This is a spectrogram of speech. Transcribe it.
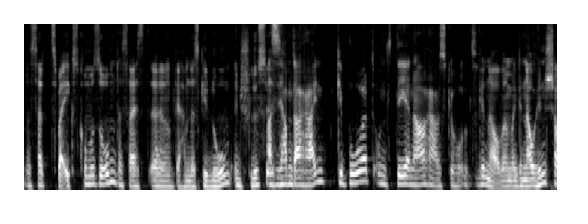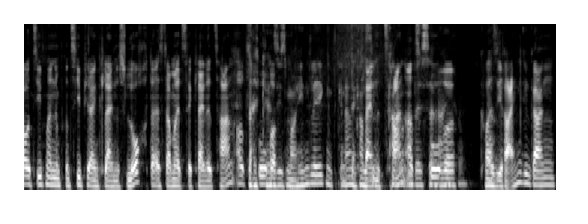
Das hat zwei X-Chromosomen, das heißt, äh, wir haben das Genom entschlüsselt. Also Sie haben da reingebohrt und DNA rausgeholt? Genau, wenn man genau hinschaut, sieht man im Prinzip hier ein kleines Loch. Da ist damals der kleine Zahnarztbohrer. Vielleicht können Sie es mal hinlegen. Genau, der kleine Zahnarztbohrer quasi reingegangen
